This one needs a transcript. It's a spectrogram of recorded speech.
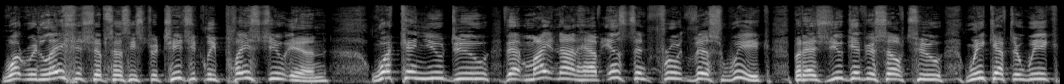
What relationships has He strategically placed you in? What can you do that might not have instant fruit this week, but as you give yourself to week after week,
